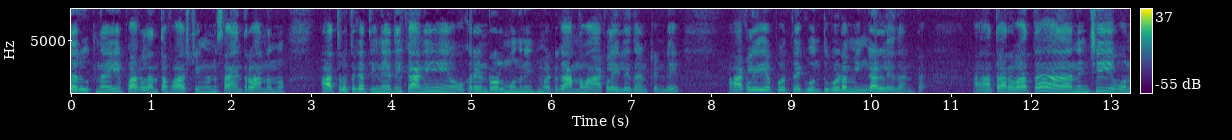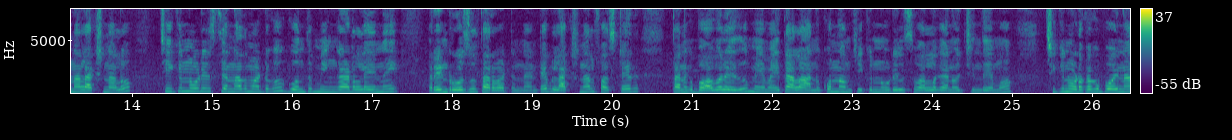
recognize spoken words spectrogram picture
జరుగుతున్నాయి. పగలంతా ఫాస్టింగ్ ఉండి సాయంత్రం అన్నం ఆతృతగా తినేది. కానీ ఒక రెండు రోజుల ముందు నుంచి మట్టుగా అన్నం ఆకలి వేయలేదంటండి ఆకలి వేయకపోతే గొంతు కూడా మింగాడలేదంట. ఆ తర్వాత నుంచి ఉన్న లక్షణాలు చికెన్ నూడిల్స్ తిన్నది మటుకు గొంతు మింగాడలేని రెండు రోజుల తర్వాత అండి. అంటే లక్షణాలు ఫస్టే తనకు బాగోలేదు. మేమైతే అలా అనుకున్నాం చికెన్ నూడిల్స్ వల్ల కానీ వచ్చిందేమో చికెన్ ఉడకకపోయినా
